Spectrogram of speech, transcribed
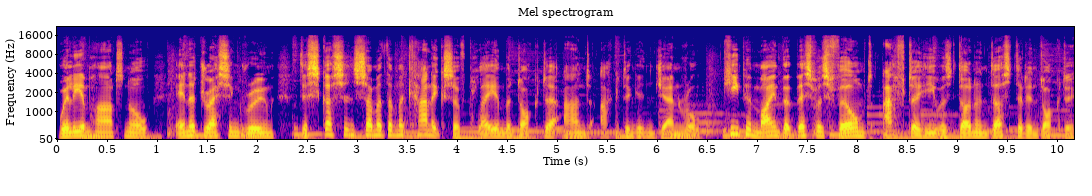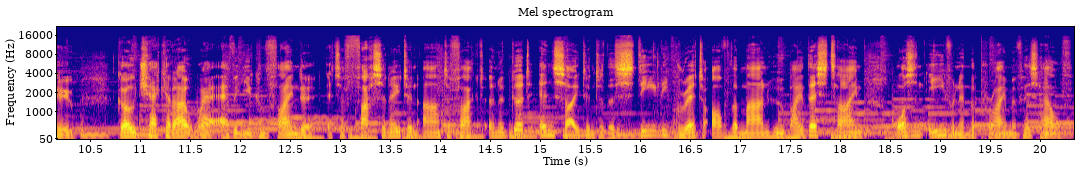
William Hartnell in a dressing room discussing some of the mechanics of playing the Doctor and acting in general. Keep in mind that this was filmed after he was done and dusted in Doctor Who. Go check it out wherever you can find it. It's a fascinating artifact and a good insight into the steely grit of the man who by this time wasn't even in the prime of his health.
